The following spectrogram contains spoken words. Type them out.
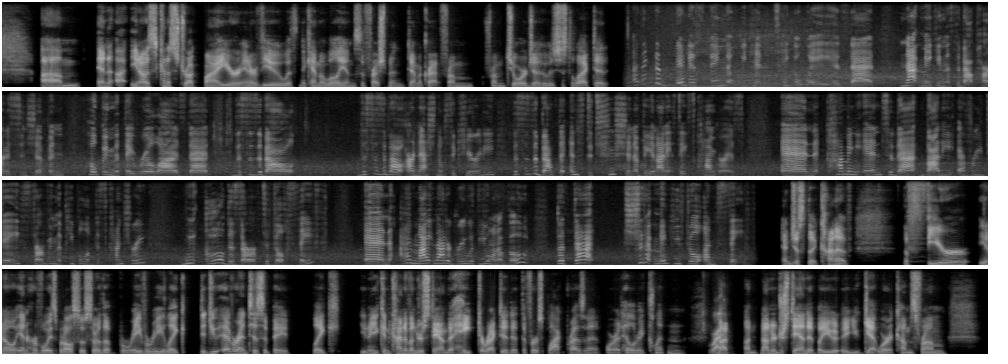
Um, and uh, you know, I was kind of struck by your interview with Nikema Williams, the freshman Democrat from from Georgia who was just elected. I think the biggest thing that we can take away is that not making this about partisanship and hoping that they realize that this is about this is about our national security. This is about the institution of the United States Congress and coming into that body every day, serving the people of this country, we all deserve to feel safe. And I might not agree with you on a vote, but that shouldn't make you feel unsafe. And just the kind of the fear, you know, in her voice, but also sort of the bravery. Like, did you ever anticipate, like, you know, you can kind of understand the hate directed at the first black president or at Hillary Clinton. Right. Not, un, not understand it, but you you get where it comes from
